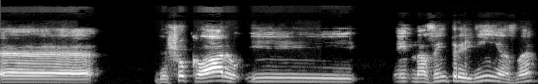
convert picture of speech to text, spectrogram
é, deixou claro e nas entrelinhas, né?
